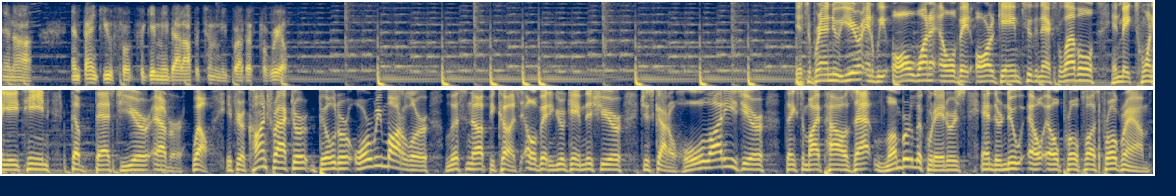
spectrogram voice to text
And uh, and thank you for, for giving me that opportunity, brother, for real. It's a brand new year, and we all want to elevate our game to the next level and make 2018 the best year ever. Well, if you're a contractor, builder, or remodeler, listen up because elevating your game this year just got a whole lot easier thanks to my pals at Lumber Liquidators and their new LL Pro Plus program.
